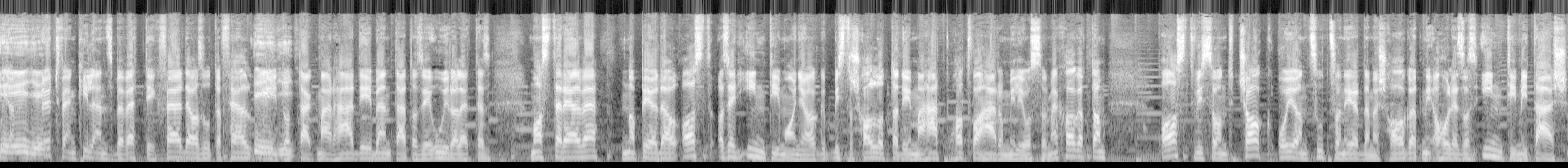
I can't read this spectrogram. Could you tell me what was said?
Ugyan 59-be vették fel, de azóta felújították már HD-ben, tehát azért újra lett ez masterelve. Na például azt, az egy intim anyag, biztos hallottad, én már 63 milliószor meghallgattam, azt viszont csak olyan cuccon érdemes hallgatni, ahol ez az intimitás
